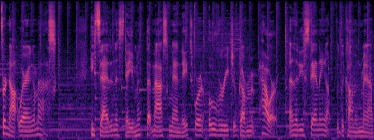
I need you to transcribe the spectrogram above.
for not wearing a mask. He said in a statement that mask mandates were an overreach of government power and that he's standing up for the common man.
